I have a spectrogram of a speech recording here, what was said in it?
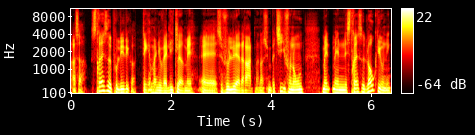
altså stressede politikere, det kan man jo være ligeglad med. Øh, selvfølgelig er det rart, man har sympati for nogen, men, men stresset lovgivning,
